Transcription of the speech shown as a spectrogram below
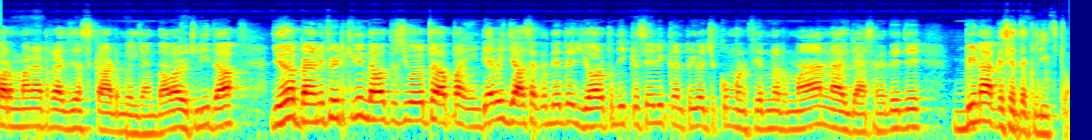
ਪਰਮਾਨੈਂਟ ਰੈਜ਼ੀਡੈਂਸ ਕਾਰਡ ਮਿਲ ਜਾਂਦਾ ਵਾ ਇਟਲੀ ਦਾ। ਜਿਹਦਾ ਬੈਨੀਫਿਟ ਕੀ ਹੁੰਦਾ ਵਾ, ਤੁਸੀਂ ਉਹਦੇ ਤੇ ਆਪਾਂ ਇੰਡੀਆ ਵੀ ਜਾ ਸਕਦੇ ਤੇ ਯੂਰਪ ਦੀ ਕਿਸੇ ਵੀ ਕੰਟਰੀ ਵਿੱਚ ਘੁੰਮਣ ਫਿਰਨ ਰਮਾਨ ਨਾਲ ਜਾ ਸਕਦੇ ਜੇ, ਬਿਨਾਂ ਕਿਸੇ ਤਕਲੀਫ ਤੋਂ।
